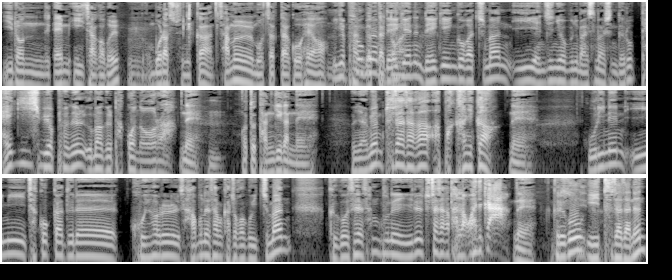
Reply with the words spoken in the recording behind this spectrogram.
이런 M2 작업을 몰아서 주니까 잠을 못 잤다고 해요. 이게 한 프로그램 몇달 동안. 4개는 4개인 것 같지만 이 엔지니어분이 말씀하신 대로 120여 편을 음악을 바꿔 넣어라. 네. 그것도 단기간 내에. 왜냐하면 투자자가 압박하니까. 네. 우리는 이미 작곡가들의 고혈을 4분의 3 가져가고 있지만 그것의 3분의 1을 투자자가 달라고 하니까. 네. 그리고 이 투자자는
